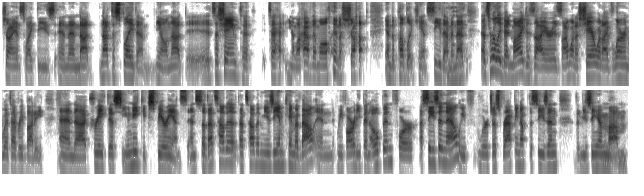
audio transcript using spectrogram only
giants like these and then not not display them. You know, not it's a shame to to you know have them all in a shop and the public can't see them. And that that's really been my desire is i want to share what i've learned with everybody and uh, create this unique experience. And so that's how the that's how the museum came about. And we've already been open for a season now. We've we're just wrapping up the season. The museum um,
